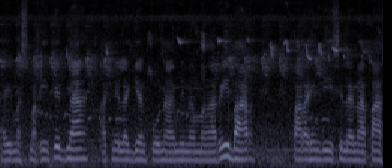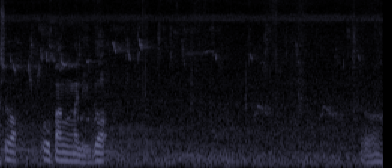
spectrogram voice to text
ay mas makitid na at nilagyan po namin ng mga rebar para hindi sila napasok upang maligo. So,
